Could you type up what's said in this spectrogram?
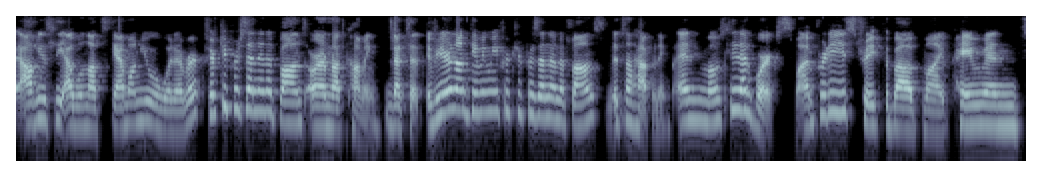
Obviously, I will not scam on you or whatever. 50% in advance or I'm not coming. That's it. If you're not giving me 50% in advance, it's not happening. And mostly that works. I'm pretty strict about my payment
